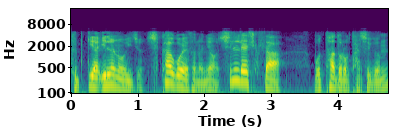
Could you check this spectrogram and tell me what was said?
급기야 일리노이즈, 시카고에서는요. 실내 식사 못하도록 다시금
